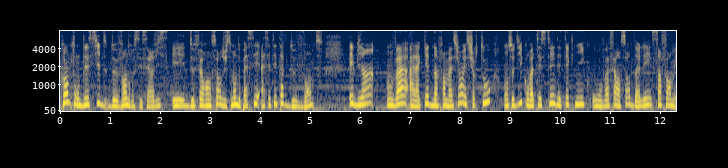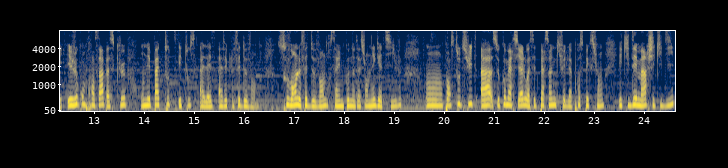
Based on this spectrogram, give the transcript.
Quand on décide de vendre ses services et de faire en sorte justement de passer à cette étape de vente, eh bien, on va à la quête d'informations et surtout, on se dit qu'on va tester des techniques où on va faire en sorte d'aller s'informer. Et je comprends ça parce que on n'est pas toutes et tous à l'aise avec le fait de vendre. Souvent, le fait de vendre, ça a une connotation négative. On pense tout de suite à ce commercial ou à cette personne qui fait de la prospection et qui démarche et qui dit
